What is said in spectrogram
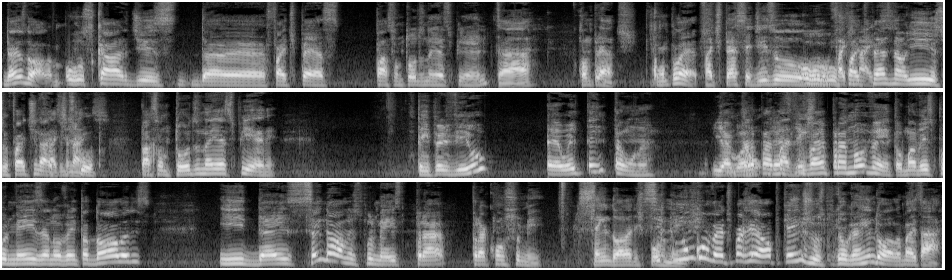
10 dólares. Os cards da Fight Pass passam todos na ESPN, Tá. Completos. completo. Fight Pass, você diz o, o, Fight, Fight, Nights. Pass não, isso, o Fight Night, Fight desculpa. Nights. Passam todos na ESPN. Pay per view é oitentão, né? E agora Então, parece uma que vez- vai pra 90. Uma vez por mês é 90 dólares e 10, 100 dólares por mês pra consumir. 100 dólares por Se mês. não converte pra real, porque é injusto, porque eu ganho em dólar, mas Tá,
